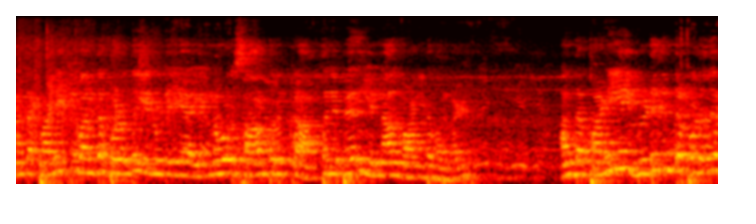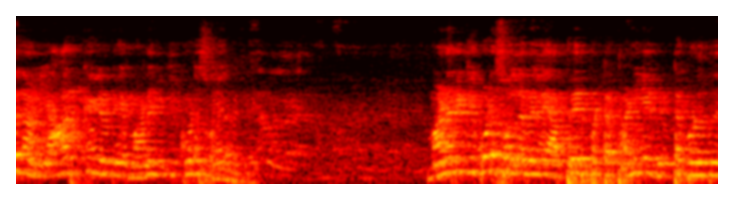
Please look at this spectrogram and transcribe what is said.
அந்த பணிக்கு வந்த பொழுது என்னுடைய என்னோடு சார்ந்திருக்க அத்தனை பேர் என்னால் வாழ்ந்தவர்கள். அந்த பணியை விடுகின்ற பொழுது நான் யாருக்கு என்னுடைய மனைவிக்கு கூட சொல்லவில்லை. மனைவிக்கு கூட சொல்லவில்லை. அப்பேற்பட்ட பணியை விட்ட பொழுது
